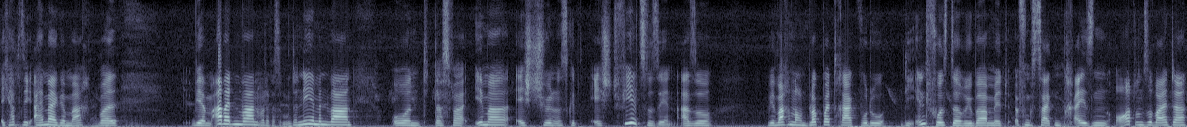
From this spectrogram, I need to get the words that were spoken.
Ich habe es nicht einmal gemacht, weil wir am Arbeiten waren oder was im Unternehmen waren. Und das war immer echt schön und es gibt echt viel zu sehen. Also wir machen noch einen Blogbeitrag, wo du die Infos darüber mit Öffnungszeiten, Preisen, Ort und so weiter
